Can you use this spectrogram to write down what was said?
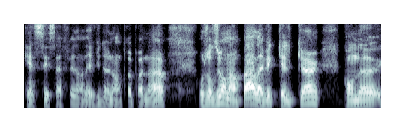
qu'est-ce que ça fait dans la vie d'un entrepreneur? Aujourd'hui, on en parle avec quelqu'un euh,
